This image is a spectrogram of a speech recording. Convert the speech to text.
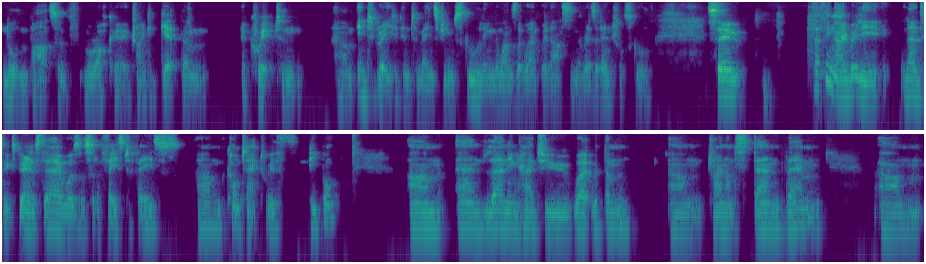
northern parts of Morocco, trying to get them equipped and um, integrated into mainstream schooling, the ones that weren't with us in the residential school. So the thing I really learned and experienced there was a sort of face to face contact with people um, and learning how to work with them, um, try and understand them, um,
